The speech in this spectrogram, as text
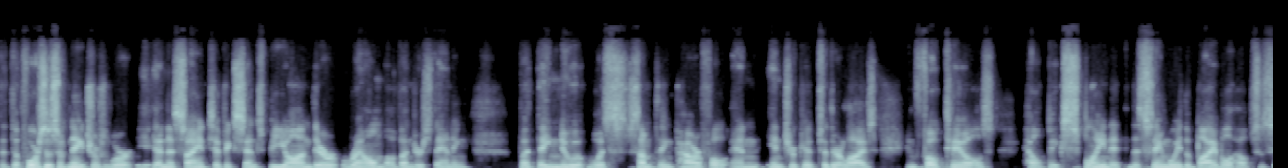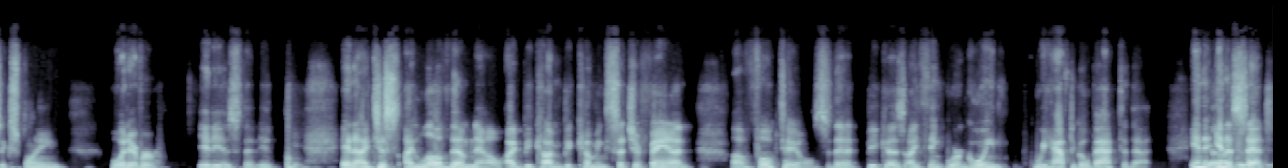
That the forces of nature were, in a scientific sense, beyond their realm of understanding, but they knew it was something powerful and intricate to their lives. And folk tales, help explain it in the same way the Bible helps us explain whatever it is that it and I just I love them now. I've become becoming such a fan of folk tales that because I think we're going we have to go back to that. In, yeah, in a sense,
